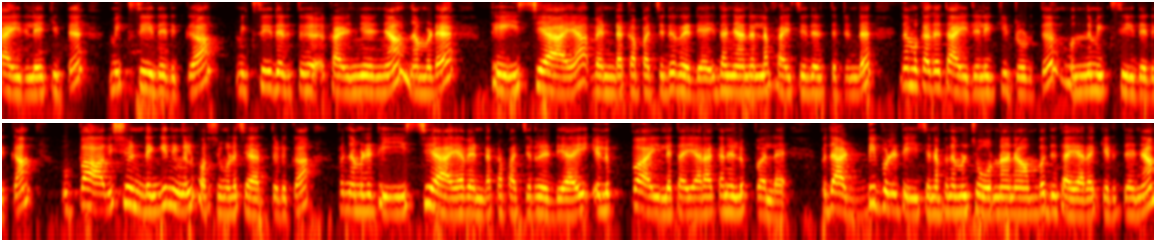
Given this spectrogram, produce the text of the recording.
തൈരിലേക്കിട്ട് മിക്സ് ചെയ്തെടുക്കുക. മിക്സ് ചെയ്തെടുത്ത് കഴിഞ്ഞ് കഴിഞ്ഞാൽ നമ്മുടെ ടേസ്റ്റി ആയ വെണ്ടക്ക പച്ചടി റെഡിയായി ഇതാ ഞാനെല്ലാം ഫ്രൈ ചെയ്തെടുത്തിട്ടുണ്ട്. നമുക്കത് തൈരിലേക്ക് ഇട്ട് കൊടുത്ത് ഒന്ന് മിക്സ് ചെയ്തെടുക്കാം. ഉപ്പ് ആവശ്യമുണ്ടെങ്കിൽ നിങ്ങൾ കുറച്ചും കൂടെ ചേർത്തെടുക്കുക. അപ്പം നമ്മുടെ ടേസ്റ്റി ആയ വെണ്ടക്ക പച്ചടി റെഡിയായി എളുപ്പമായില്ലേ? തയ്യാറാക്കാൻ എളുപ്പമല്ലേ? അപ്പോൾ ഇത് അടിപൊളി ടേസ്റ്റാണ് അപ്പോൾ നമ്മൾ ചോറിനാനാകുമ്പോൾ ഇത് തയ്യാറാക്കി എടുത്തു കഴിഞ്ഞാൽ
